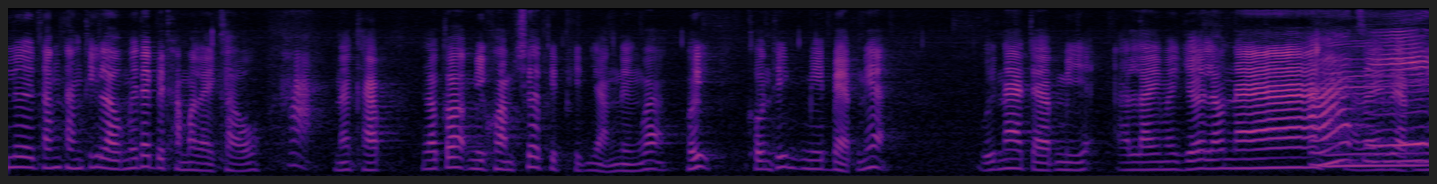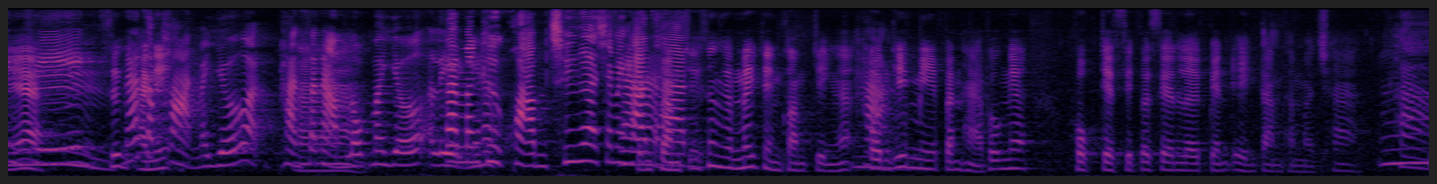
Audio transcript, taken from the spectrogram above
ยๆเรื่อยๆทั้งๆที่เราไม่ได้ไปทำอะไรเขาค่ะนะครับ แล้วก็มีความเชื่อผิดๆอย่างหนึ่งว่าเฮ้ยคนที่มีแบบเนี้ย อุ๊ยน่าจะมีอะไรมาเยอะแล้วนะอ่าอะจไรริงแบบเนี้ยจริงซึ่งน่าอันจะนี้ผ่านมาเยอะอะผ่านอ่าสนามรบมาเยอะอะไรอแต่ย่างมันเงี้ยคือความเชื่อใช่ไหมใช่คะเป็นอาความจารจริงย์ซึ่งมันไม่เป็นความจริงนะค่ะคนที่มีปัญหาพวกเนี้ยหกเจ็ดสิบเปอร์เซ็นเลยเป็นเองตามธรรมชาติค่ะอื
